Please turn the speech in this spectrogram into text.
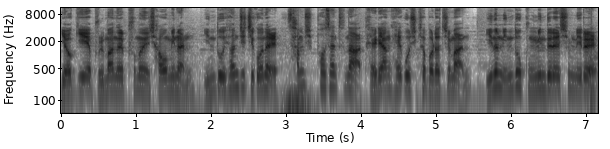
여기에 불만을 품은 샤오미는 인도 현지 직원을 30%나 대량 해고시켜버렸지만 이는 인도 국민들의 심리를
